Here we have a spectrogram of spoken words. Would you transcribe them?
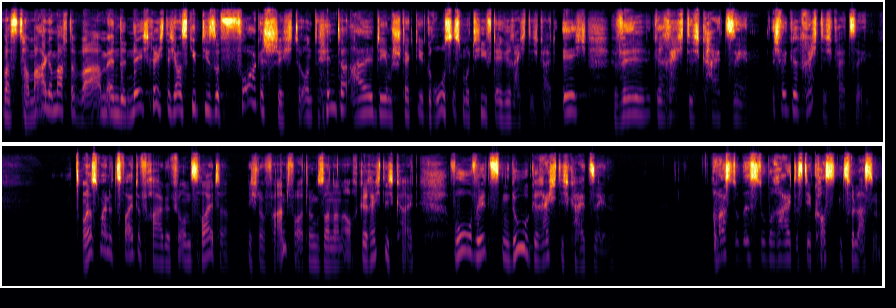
Was Tamar gemacht hat, war am Ende nicht richtig, aber es gibt diese Vorgeschichte und hinter all dem steckt ihr großes Motiv der Gerechtigkeit. Ich will Gerechtigkeit sehen. Ich will Gerechtigkeit sehen. Und das ist meine zweite Frage für uns heute. Nicht nur Verantwortung, sondern auch Gerechtigkeit. Wo willst denn du Gerechtigkeit sehen? Und was du bist du bereit, es dir kosten zu lassen?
